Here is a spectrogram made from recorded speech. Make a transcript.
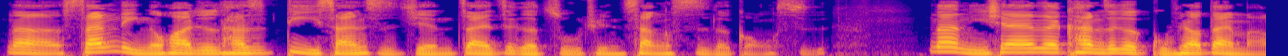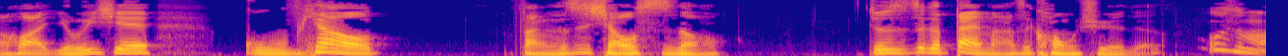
那三零的话就是它是第三十间在这个族群上市的公司。那你现在在看这个股票代码的话，有一些股票反而是消失的哦，就是这个代码是空缺的。为什么？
